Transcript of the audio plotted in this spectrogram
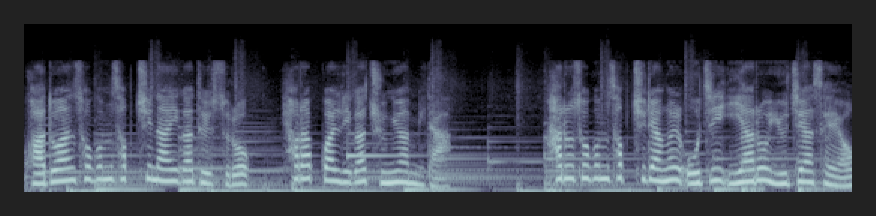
과도한 소금 섭취 나이가 들수록 혈압 관리가 중요합니다. 하루 소금 섭취량을 5지 이하로 유지하세요.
